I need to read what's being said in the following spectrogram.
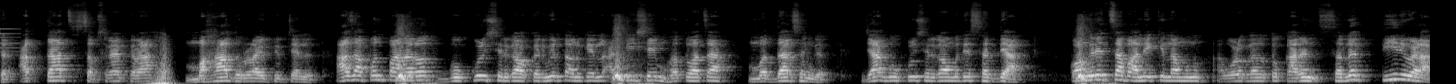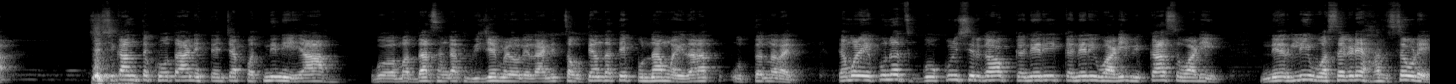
तर आत्ताच सबस्क्राईब करा महाधुरळा यूट्यूब चॅनल आज आपण पाहणार आहोत गोकुळ शिरगाव करवीर तालुक्यातील अतिशय महत्त्वाचा मतदारसंघ ज्या गोकुळ शिरगावमध्ये सध्या काँग्रेसचा बालेकिल्ला म्हणून ओळखला जातो. कारण सलग तीन वेळा शशिकांत खोत आणि त्यांच्या पत्नीने या मतदारसंघात विजय मिळवलेला आहे आणि चौथ्यांदा ते पुन्हा मैदानात उतरणार आहेत. त्यामुळे एकूणच गोकुळ शिरगाव कनेरी कनेरीवाडी विकासवाडी नेरली वसगडे हलसवडे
